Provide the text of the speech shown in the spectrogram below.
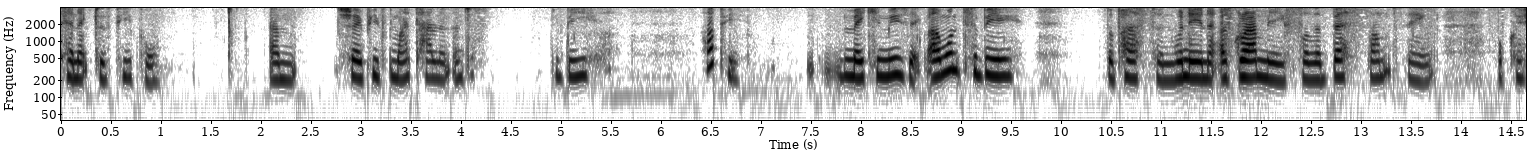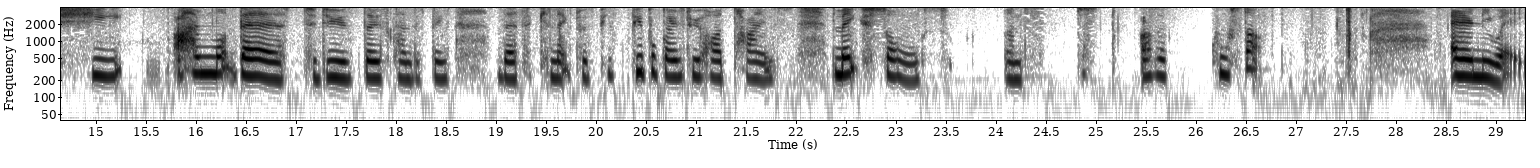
connect with people, um, show people my talent, and just to be happy making music. I want to be the person winning a Grammy for the best something because she I'm not there to do those kinds of things. I'm there to connect with pe- people going through hard times, make songs, and just other cool stuff. Anyways,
